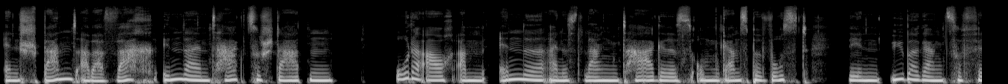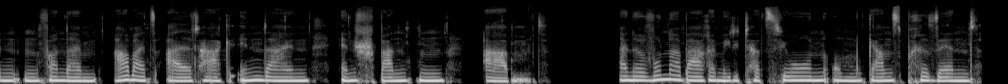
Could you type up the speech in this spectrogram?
entspannt, aber wach in deinen Tag zu starten, oder auch am Ende eines langen Tages, um ganz bewusst den Übergang zu finden von deinem Arbeitsalltag in deinen entspannten Abend. Eine wunderbare Meditation, um ganz präsent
